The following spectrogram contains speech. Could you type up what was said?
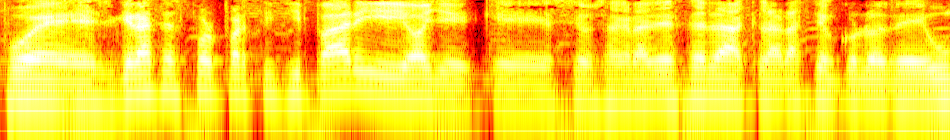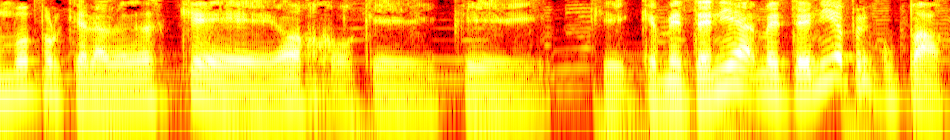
Pues gracias por participar y oye, que se os agradece la aclaración con lo de humo porque la verdad es que, ojo, que, que, que, que me tenía, me tenía preocupado.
